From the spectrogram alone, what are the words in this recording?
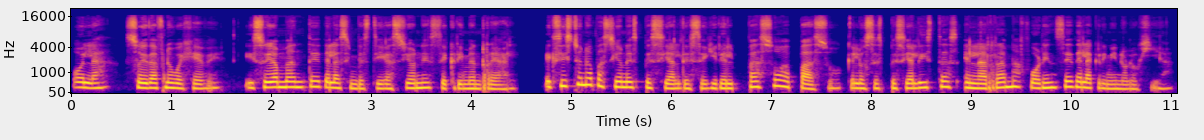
Hola, soy Dafne Wegebe y soy amante de las investigaciones de crimen real. Existe una pasión especial de seguir el paso a paso que los especialistas en la rama forense de la criminología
